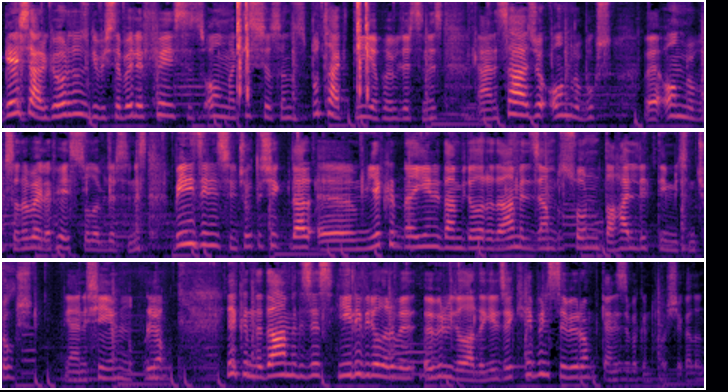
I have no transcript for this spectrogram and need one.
Gençler gördüğünüz gibi işte böyle faces olmak istiyorsanız bu taktiği yapabilirsiniz. Yani sadece 10 Robux ve 10 Robux'a da böyle faces olabilirsiniz. Beni izlediğiniz için çok teşekkürler. Ee, yakında yeniden videolara devam edeceğim. Bu sorunu da hallettiğim için çok yani şeyim mutluyum. Yakında devam edeceğiz. Hile videoları ve öbür videolarda gelecek. Hepinizi seviyorum. Kendinize bakın. Hoşçakalın.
